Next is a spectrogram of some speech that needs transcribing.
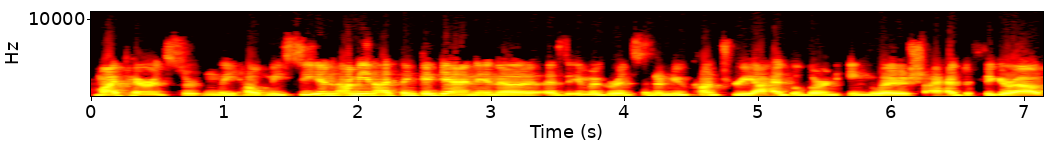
my parents certainly helped me see. And I mean, I think again, in a, as immigrants in a new country, I had to learn English. I had to figure out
